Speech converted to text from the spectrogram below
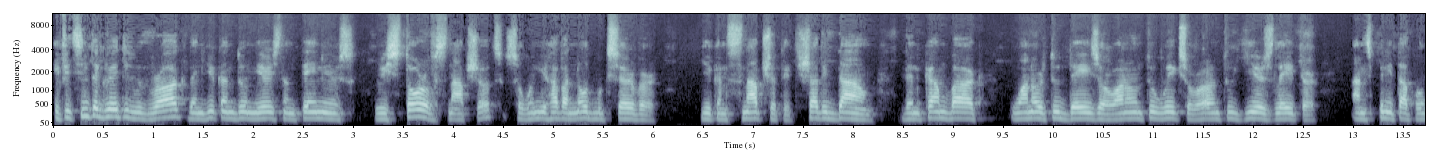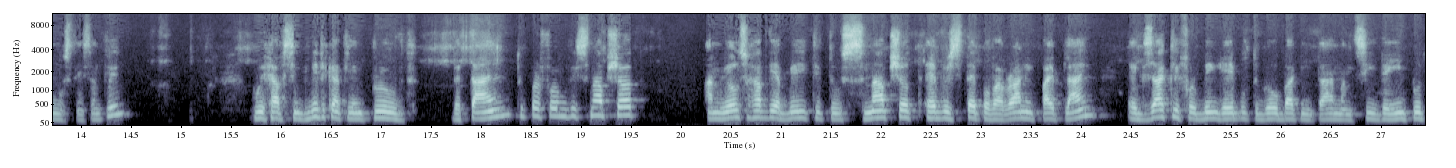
If it's integrated with Rok, then you can do near instantaneous restore of snapshots. So when you have a notebook server, you can snapshot it, shut it down, then come back one or two days or one or two weeks or one or two years later and spin it up almost instantly we have significantly improved the time to perform this snapshot. And we also have the ability to snapshot every step of a running pipeline exactly for being able to go back in time and see the input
